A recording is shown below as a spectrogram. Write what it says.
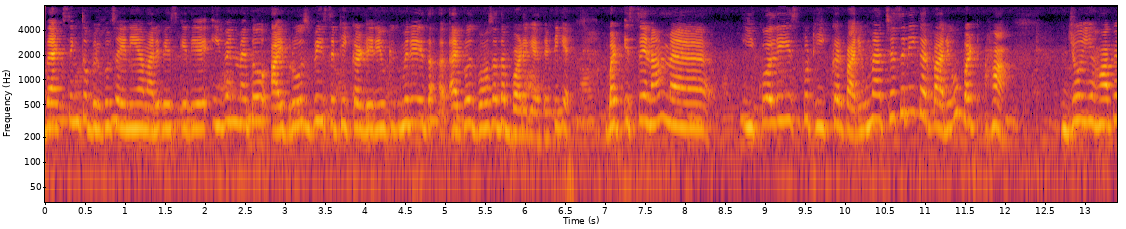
वैक्सिंग तो बिल्कुल सही नहीं है हमारे फेस के लिए। इवन मैं तो आईब्रोज़ भी इससे ठीक कर ले रही हूँ क्योंकि मेरे आईब्रोज़ बहुत ज़्यादा बढ़ गए थे, ठीक है? बट इससे ना मैं इक्वली इसको ठीक कर पा रही हूँ। मैं अच्छे से नहीं कर पा रही हूँ बट हाँ जो यहाँ पे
